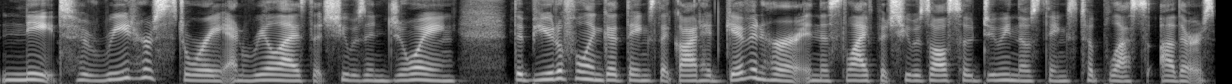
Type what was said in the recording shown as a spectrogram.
neat to read her story and realize that she was enjoying the beautiful and good things that God had given her in this life, but she was also doing those things to bless others.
